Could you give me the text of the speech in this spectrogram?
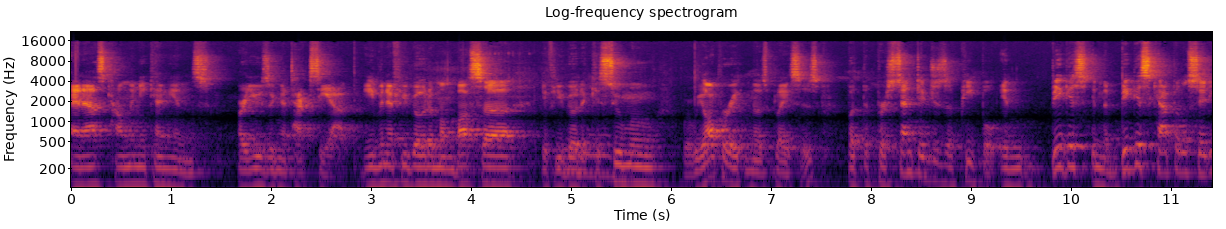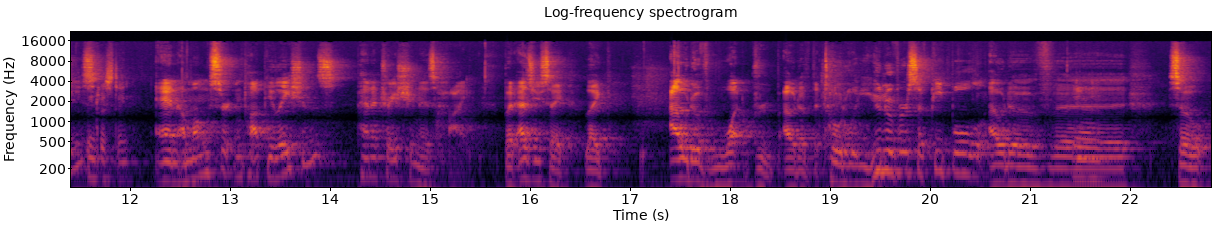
and ask how many Kenyans are using a taxi app. Even if you go to Mombasa, if you go to Kisumu, where we operate in those places, but the percentages of people in biggest in the biggest capital cities Interesting. and among certain populations, penetration is high. But as you say, like out of what group? Out of the total universe of people? Out of uh, so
